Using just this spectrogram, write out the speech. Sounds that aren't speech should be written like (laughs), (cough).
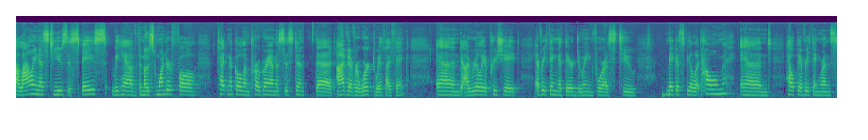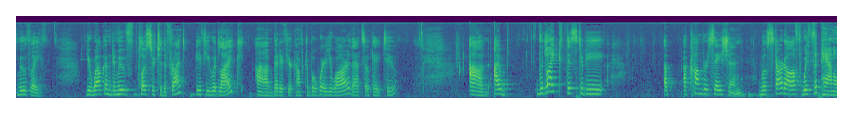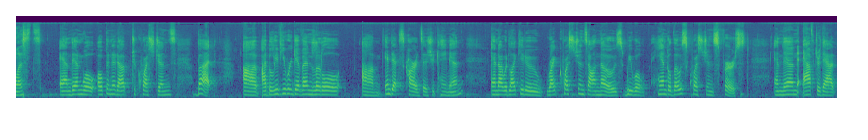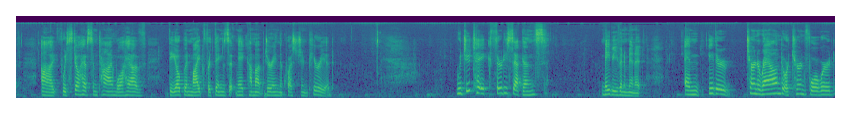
allowing us to use this space. We have the most wonderful technical and program assistants that I've ever worked with, I think and I really appreciate everything that they're doing for us to make us feel at home and help everything run smoothly. You're welcome to move closer to the front if you would like, uh, but if you're comfortable where you are, that's okay too. Uh, I would like this to be a, a conversation. We'll start off with the panelists and then we'll open it up to questions, but uh, I believe you were given little um, index cards as you came in, and I would like you to write questions on those. We will handle those questions first, and then after that, uh, if we still have some time, we'll have the open mic for things that may come up during the question period. Would you take 30 seconds, maybe even a minute, and either turn around or turn forward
